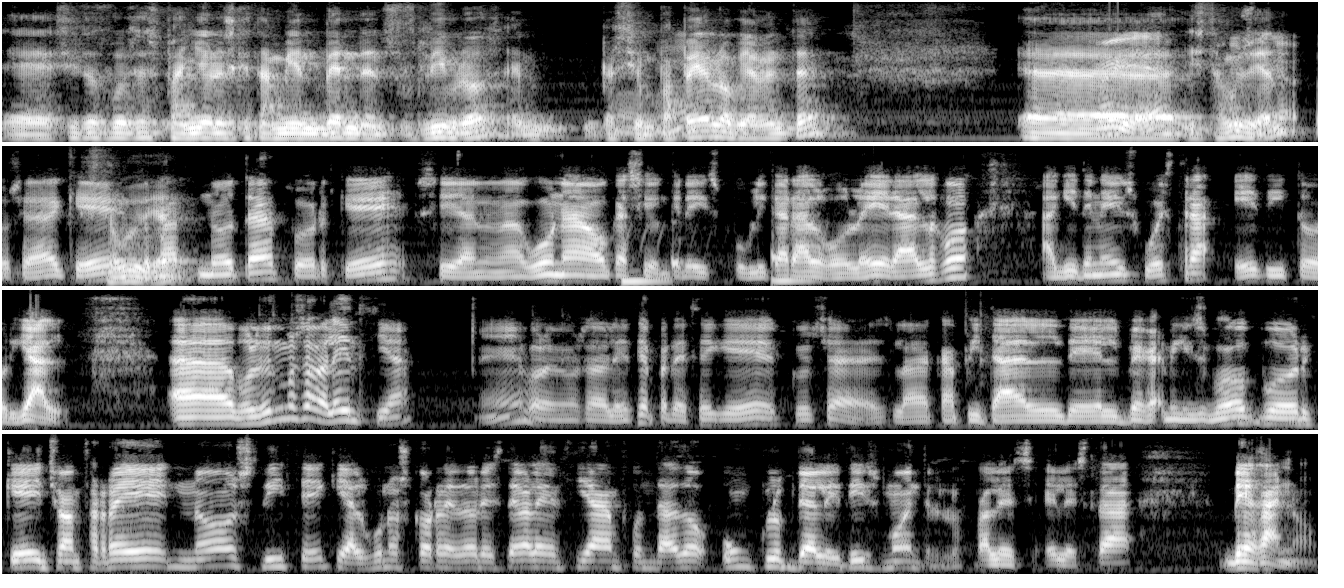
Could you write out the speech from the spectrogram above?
eh, sitios web españoles que también venden sus libros en versión papel, obviamente. y está muy bien. O sea que tomad nota porque si en alguna ocasión queréis publicar algo, leer algo, aquí tenéis vuestra editorial. volvemos a Valencia ¿eh? volvemos a Valencia, parece que escucha, es la capital del veganismo, porque Joan Ferré nos dice que algunos corredores de Valencia han fundado un club de atletismo, entre los cuales él está vegano.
